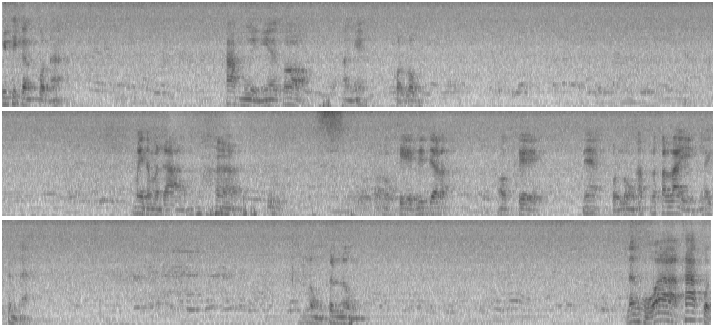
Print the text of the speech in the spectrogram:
วิธีการกดนะภาพมืออย่างเงี้ยก็อย่างเงี้ยกดลงไม่ธรรมดา โอเคที่จะละโอเค เนี่ยกดลงครับแล้วก็ไล่ไล่ขึ้นนะลงขึ้นลง แล้วหัวว่าถ้ากด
